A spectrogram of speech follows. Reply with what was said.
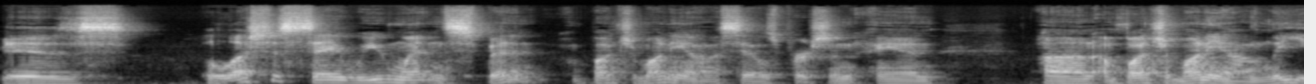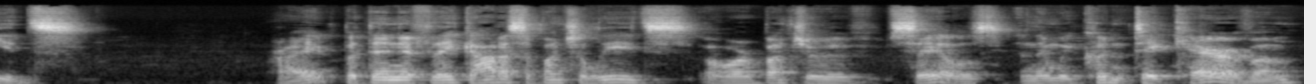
is let's just say we went and spent a bunch of money on a salesperson and on a bunch of money on leads right? But then if they got us a bunch of leads or a bunch of sales and then we couldn't take care of them,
